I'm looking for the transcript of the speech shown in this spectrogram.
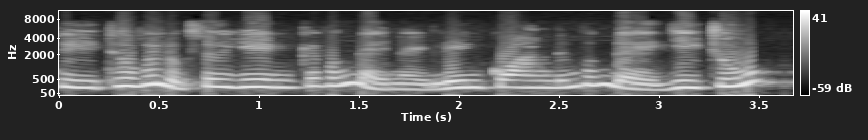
Thì thưa với luật sư duyên cái vấn đề này liên quan đến vấn đề di trú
